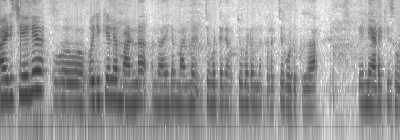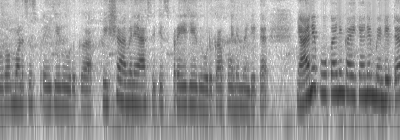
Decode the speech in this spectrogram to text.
ആഴ്ചയിൽ ഒരിക്കലും മണ്ണ് അതിന്റെ മണ്ണ് ചുവട്ടിന് ചുവടൊന്ന് കിളച്ച് കൊടുക്കുക. പിന്നെ ഇടയ്ക്ക് സൂഡോമോണസ് സ്പ്രേ ചെയ്ത് കൊടുക്കുക. ഫിഷ് അമിനോ ആസിഡ് സ്പ്രേ ചെയ്ത് കൊടുക്കുക പൂവിന് വേണ്ടിയിട്ട്. ഞാൻ പൂക്കാനും കഴിക്കാനും വേണ്ടിയിട്ട്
